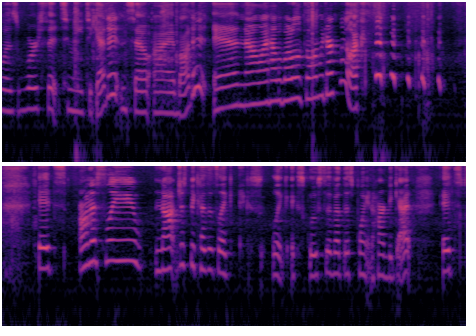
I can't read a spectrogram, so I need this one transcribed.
was worth it to me to get it, and so I bought it, and now I have a bottle of Lamy Dark Lilac. it's honestly not just because it's like ex- like exclusive at this point and hard to get. It's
